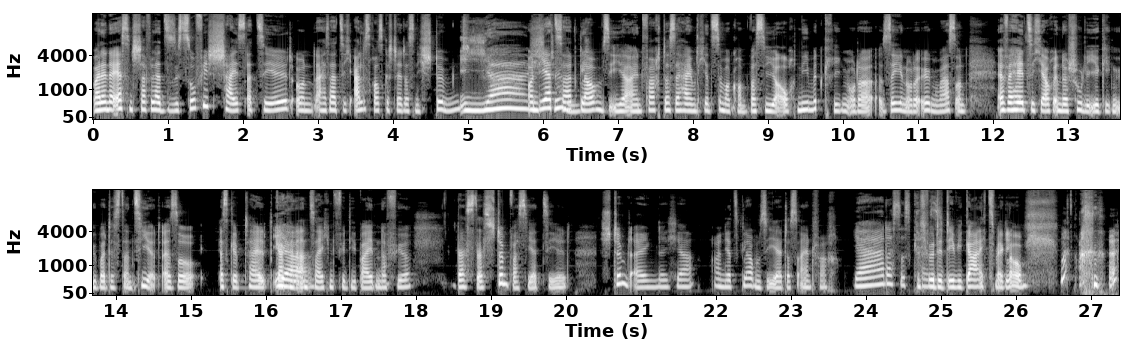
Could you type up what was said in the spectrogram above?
Weil in der ersten Staffel hat sie sich so viel Scheiß erzählt und es hat sich alles rausgestellt, das nicht stimmt. Ja. Und jetzt stimmt. hat, glauben sie ihr einfach, dass er heimlich ins Zimmer kommt, was sie ja auch nie mitkriegen oder sehen oder irgendwas. Und er verhält sich ja auch in der Schule ihr gegenüber distanziert. Also es gibt halt gar Ja. keine Anzeichen für die beiden dafür, dass das stimmt, was sie erzählt. Stimmt eigentlich, ja. Und jetzt glauben sie ihr das einfach. Ja, das ist krass. Ich würde Devi gar nichts mehr glauben.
